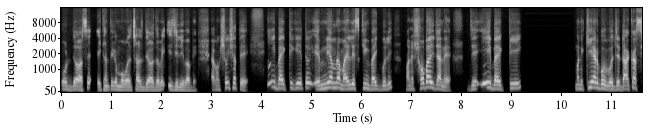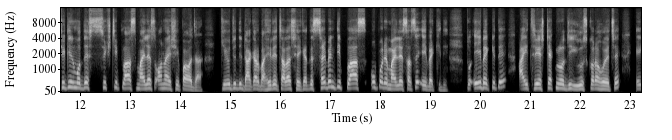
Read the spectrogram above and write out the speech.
পোর্ট দেওয়া আছে। এখান থেকে মোবাইল চার্জ দেওয়া যাবে ইজিলিভাবে এবং সেই সাথে এই বাইকটিকে তো এমনি আমরা মাইলেজ কিং বাইক বলি। মানে সবাই জানে যে এই বাইকটি মানে কি আর বলব যে ঢাকা সিটির মধ্যে সিক্সটি প্লাস মাইলেজ অনায়াসি পাওয়া যায়। কেউ যদি ঢাকার চালায় সেই ক্ষেত্রে সেভেন্টি প্লাস উপরে মাইলেজ আছে এই বাইকটিতে তো এই বাইকটিতে I three S technology use করা হয়েছে। এই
